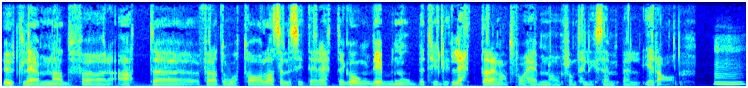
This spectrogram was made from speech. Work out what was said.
utlämnad för att, eh, för att åtalas eller sitta i rättegång. Det är nog betydligt lättare än att få hem någon från till exempel Iran. Mm.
